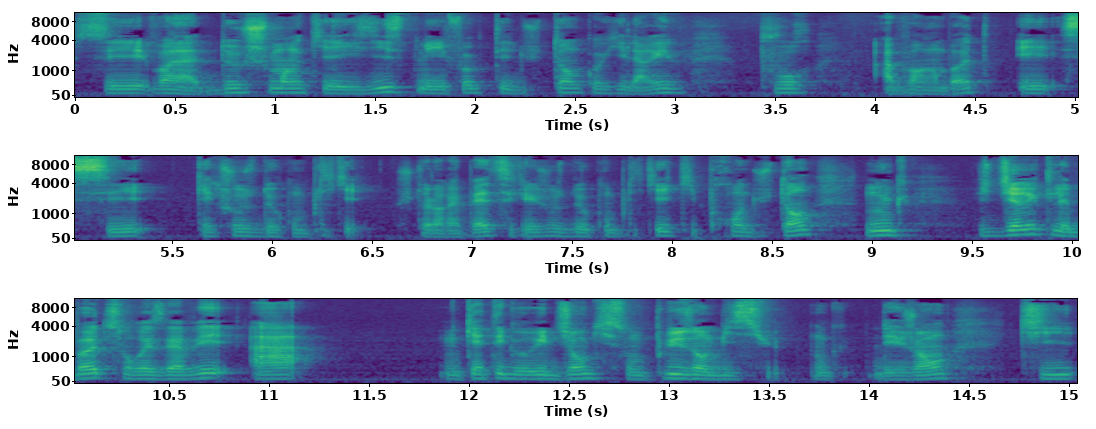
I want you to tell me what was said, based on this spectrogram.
c'est voilà, deux chemins qui existent, mais il faut que tu aies du temps, quoi qu'il arrive, pour avoir un bot. Et c'est quelque chose de compliqué. Je te le répète, c'est quelque chose de compliqué qui prend du temps. Donc, je dirais que les bots sont réservés à une catégorie de gens qui sont plus ambitieux. Donc, des gens qui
